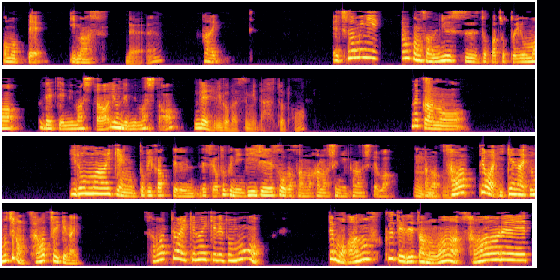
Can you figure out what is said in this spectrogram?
思っています。 네. はい。え、ちなみに、ヨンホンさんニュースとかちょっと読まれてみました読んでみました 네, 읽어봤습니다. 저도. なんかあの、いろんな意見飛び交ってるんですよ。特に DJ ソーダさんの話に関しては。 음, あ 음, の、 음. 触ってはいけない。もちろん触っちゃいけない。触ってはいけないけれども、でもあの服で出たのは触られ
